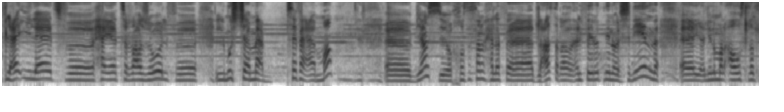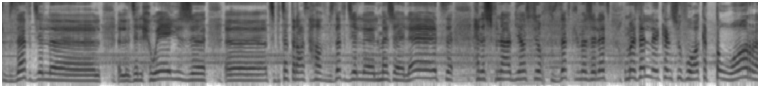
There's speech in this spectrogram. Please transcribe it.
في العائلات في حياة الرجل في المجتمع بصفة عامة. بيان سور خصوصا حنا في هذا العصر 2022 آه، يعني المرأة وصلت لبزاف ديال ال- ديال الحوايج آه، تبتت راسها في بزاف ديال المجالات. حنا شفنا بيان سور في بزاف المجالات ومازال كنشوفوها كتطور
